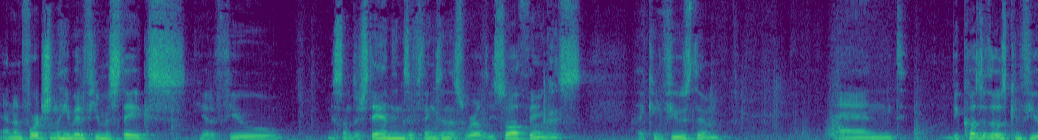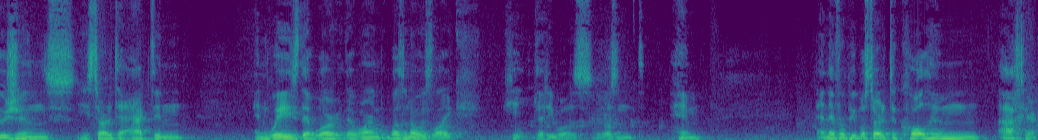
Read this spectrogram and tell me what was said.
And unfortunately, he made a few mistakes. He had a few misunderstandings of things in this world. He saw things that confused him. And because of those confusions, he started to act in in ways that were that weren't wasn't always like he, that he was. It wasn't him, and therefore people started to call him Acher.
